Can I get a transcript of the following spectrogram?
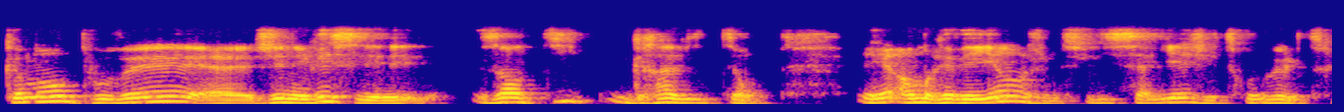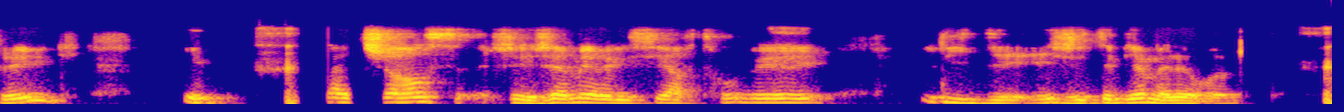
comment on pouvait euh, générer ces antigravitons. Et en me réveillant, je me suis dit, ça y est, j'ai trouvé le truc. Et pas de chance, j'ai jamais réussi à retrouver l'idée. Et j'étais bien malheureux.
